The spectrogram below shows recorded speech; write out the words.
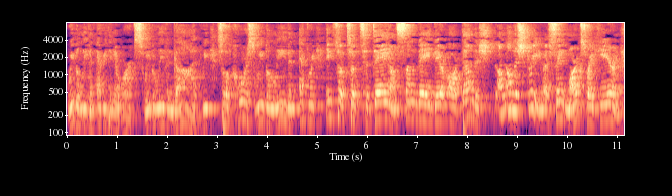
We believe in everything that works. We believe in God. We, so of course we believe in every. And so, so today on Sunday there are down the on, on the street you have St. Mark's right here and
